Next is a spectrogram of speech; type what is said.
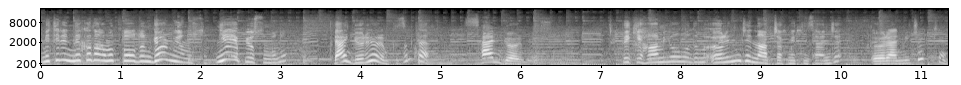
Metin'in ne kadar mutlu olduğunu görmüyor musun? Niye yapıyorsun bunu? Ben görüyorum kızım da sen görmüyorsun. Peki hamile olmadığımı öğrenince ne yapacak Metin sence? Öğrenmeyecek ki.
